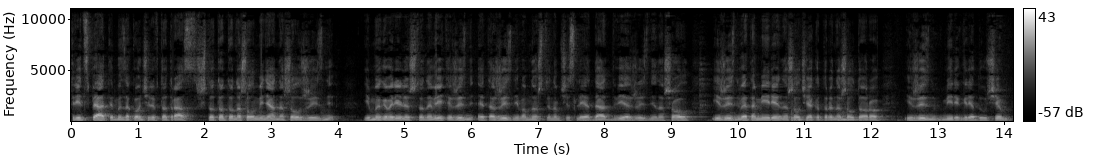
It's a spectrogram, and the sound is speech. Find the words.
35 мы закончили в тот раз, что тот, кто нашел меня, нашел жизнь. И мы говорили, что на иврите жизнь – это жизни во множественном числе. Да, две жизни нашел. И жизнь в этом мире нашел человек, который нашел Тору, и жизнь в мире грядущем.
